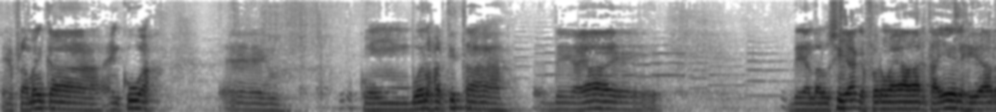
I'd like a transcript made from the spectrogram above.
eh, flamenca en Cuba, eh, con buenos artistas de allá de, de Andalucía que fueron allá a dar talleres y dar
